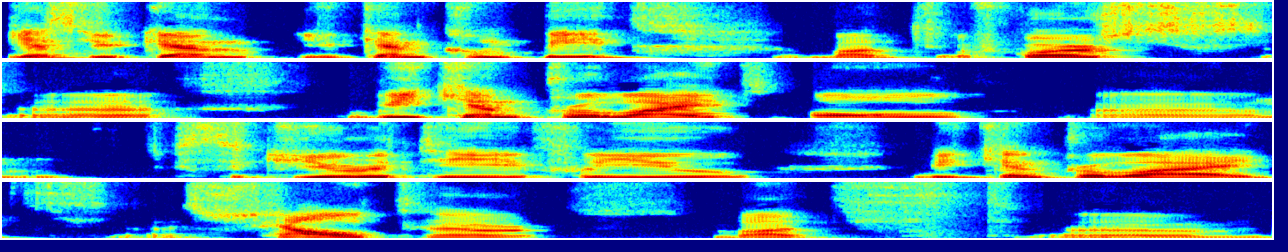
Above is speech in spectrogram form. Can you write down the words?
yes you can you can compete but of course uh, we can provide all um, security for you. We can provide shelter but um,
